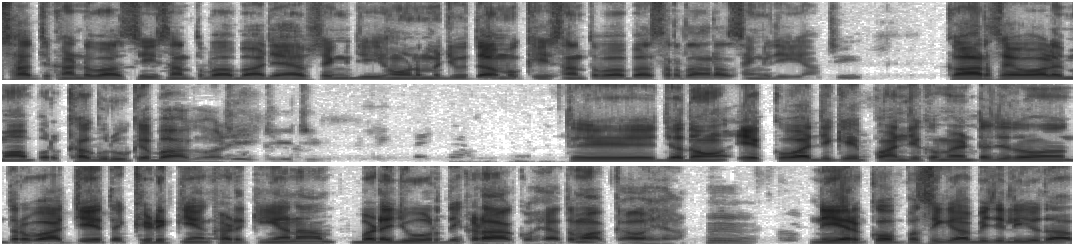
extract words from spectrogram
ਸੱਚਖੰਡ ਵਾਸੀ ਸੰਤ ਬਾਬਾ ਜੈਬ ਸਿੰਘ ਜੀ ਹੁਣ ਮੌਜੂਦਾ ਮੁਖੀ ਸੰਤ ਬਾਬਾ ਸਰਦਾਰਾ ਸਿੰਘ ਜੀ ਆ। ਜੀ। ਕਾਰ ਸੇਵਾ ਵਾਲੇ ਮਹਾਂਪੁਰਖਾ ਗੁਰੂ ਕੇ ਬਾਗ ਵਾਲੇ। ਜੀ ਜੀ ਜੀ। ਤੇ ਜਦੋਂ 1 ਵਜੇ ਕੇ 5 ਮਿੰਟ ਜਦੋਂ ਦਰਵਾਜ਼ੇ ਤੇ ਖਿੜਕੀਆਂ ਖੜਕੀਆਂ ਨਾ ਬੜੇ ਜ਼ੋਰ ਦੀ ਖੜਾਕ ਹੋਇਆ ਧਮਾਕਾ ਹੋਇਆ। ਹੂੰ। ਨੇਰ ਘੁੱਪ ਸੀਗਾ ਬਿਜਲੀ ਉਹਦਾ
